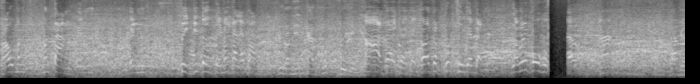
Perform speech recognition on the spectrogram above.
เขามัน กันและกันคือเราเน้นการพูดคุยอย่างนี้อ่าใช่ใช่ใช่ก็จะพูดคุยกันแบบ เราไม่ได้โกหกแล้วนะฮะเมีย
